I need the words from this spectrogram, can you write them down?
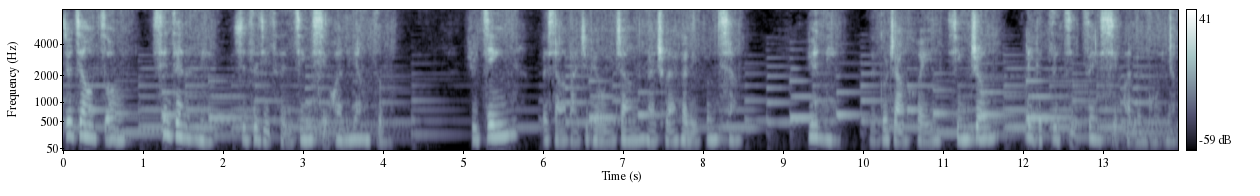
就叫做《现在的你是自己曾经喜欢的样子吗》。如今，我想要把这篇文章拿出来和你分享，愿你能够找回心中那个自己最喜欢的模样。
